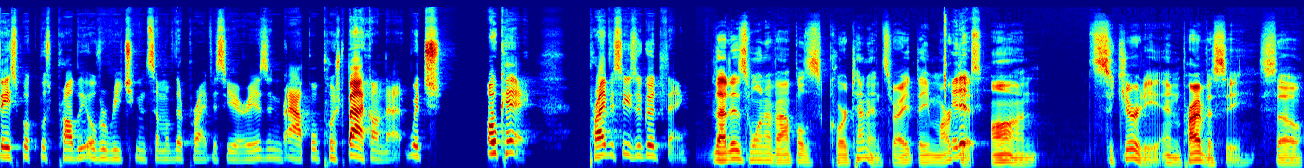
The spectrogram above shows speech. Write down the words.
Facebook was probably overreaching in some of their privacy areas, and Apple pushed back on that, which, okay, privacy is a good thing. That is one of Apple's core tenants, right? They market on security and privacy. So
